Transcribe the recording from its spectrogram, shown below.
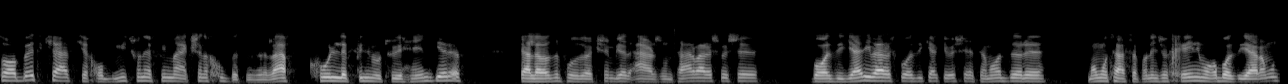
ثابت کرد که خب می‌تونه فیلم اکشن خوب بسازه. رفت کل فیلم رو توی هند گرفت که لحاظ production بیاد ارزون تر براش بشه. بازیگری براش بازی کرد که بهش اعتماد داره. ما متاسفانه اینجا خیلی موقع بازیگرامون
